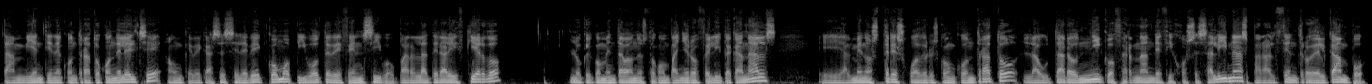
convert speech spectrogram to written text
también tiene contrato con el Elche, aunque Becasese le ve como pivote defensivo. Para el lateral izquierdo, lo que comentaba nuestro compañero Felipe Canals, eh, al menos tres jugadores con contrato, Lautaro, Nico Fernández y José Salinas. Para el centro del campo,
